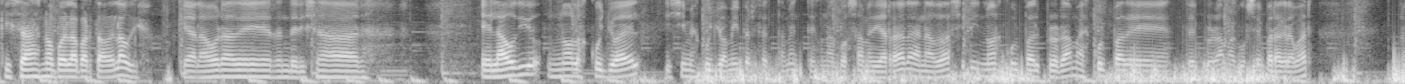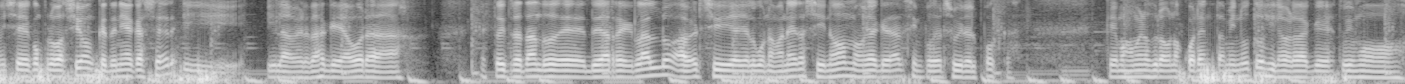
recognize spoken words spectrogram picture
Quizás no por el apartado del audio, que a la hora de renderizar el audio no lo escucho a él y sí me escucho a mí perfectamente. Es una cosa media rara en Audacity, no es culpa del programa, es culpa del programa que usé para grabar no hice comprobación que tenía que hacer y, la verdad que ahora estoy tratando de, arreglarlo a ver si hay alguna manera, si no me voy a quedar sin poder subir el podcast, que más o menos dura unos 40 minutos. Y la verdad que estuvimos,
